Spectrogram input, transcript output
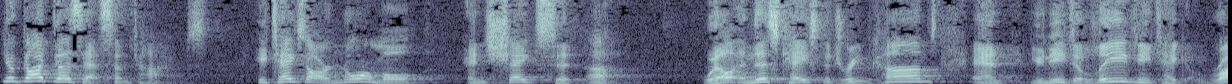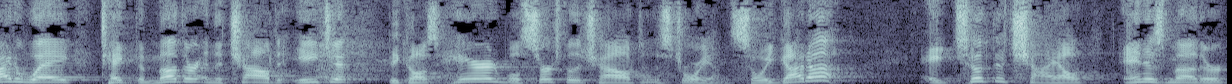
You know, God does that sometimes. He takes our normal and shakes it up. Well, in this case, the dream comes, and you need to leave. You need to take right away, take the mother and the child to Egypt, because Herod will search for the child to destroy him. So he got up. He took the child and his mother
